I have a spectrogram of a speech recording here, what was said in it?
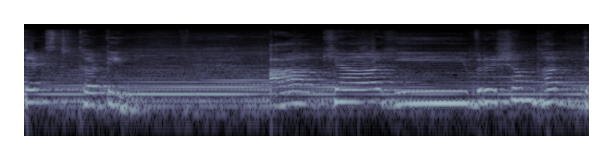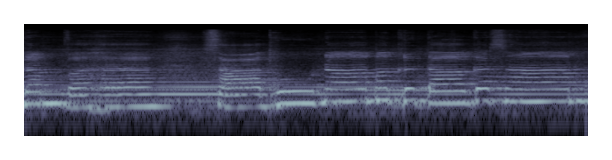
Text 13 आख्याहि वृषं भद्रं वः साधूनाम कृतागसाम्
